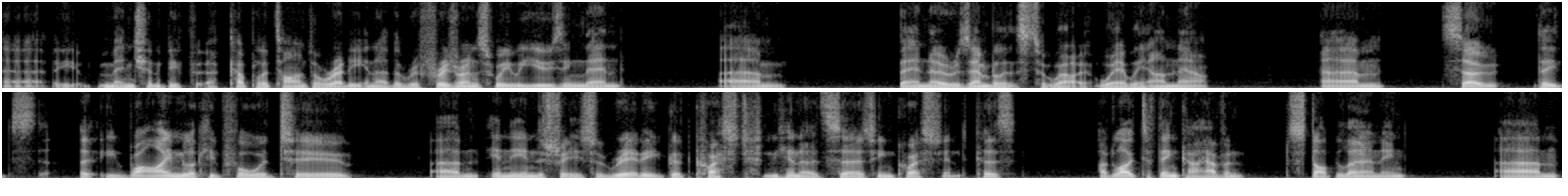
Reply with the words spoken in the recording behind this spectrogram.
uh, mentioned a couple of times already. You know, the refrigerants we were using then um, bear no resemblance to where, where we are now. Um, so, they, uh, what I'm looking forward to um, in the industry is a really good question, you know, searching question, because I'd like to think I haven't stopped learning um,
